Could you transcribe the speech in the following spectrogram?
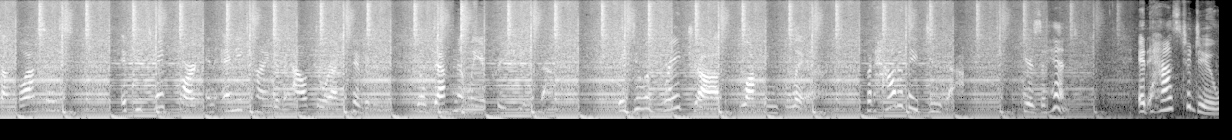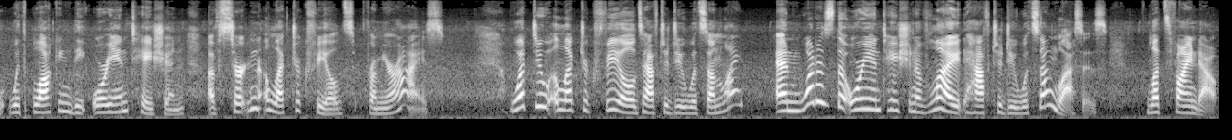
sunglasses? If you take part in any kind of outdoor activity, you'll definitely appreciate them. They do a great job blocking glare. But how do they do that? Here's a hint. It has to do with blocking the orientation of certain electric fields from your eyes. What do electric fields have to do with sunlight? And what does the orientation of light have to do with sunglasses? Let's find out.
